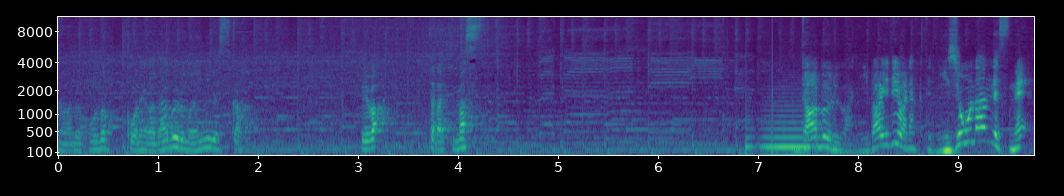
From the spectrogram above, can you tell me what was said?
なるほど。これがダブルの意味ですか。ではいただきます。ダブルは2倍ではなくて2乗なんですね。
